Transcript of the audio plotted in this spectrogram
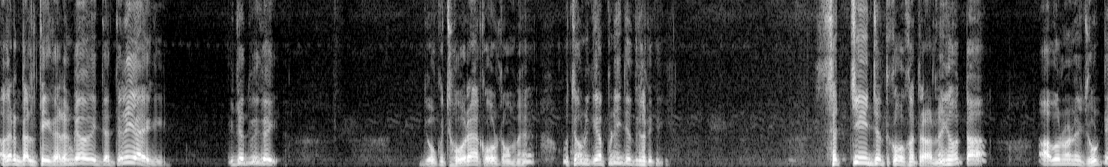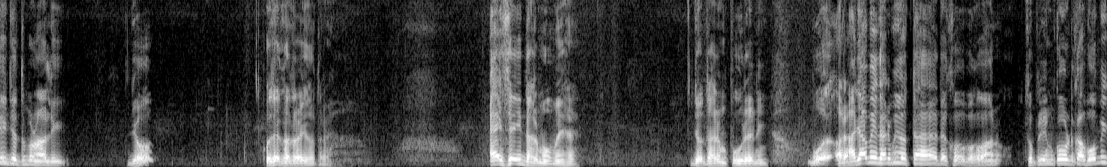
अगर गलती करेंगे तो इज़्ज़त चली जाएगी। इज़्ज़त भी गई। जो कुछ हो रहा है कोर्टों में, उससे उनकी अपनी इज़्ज़त घट गई। सच्ची इज़्ज़त को खतरा नहीं होता। अब उन्होंने झूठी इज़्ज़त बना ली। जो, उसे खतरा ही खतरा है। ऐसे ही धर्मों में है। जो धर्म पूरे नहीं वो राजा भी धर्मी होता है देखो भगवान सुप्रीम कोर्ट का वो भी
